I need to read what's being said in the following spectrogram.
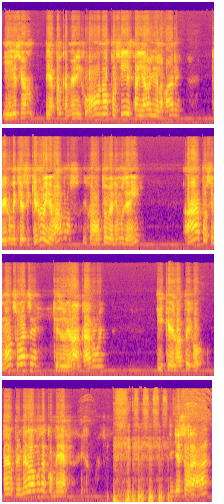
Y ellos iban ya para el camión y dijo, oh, no, pues sí, está allá, oiga la madre. Que dijo mi tío, si quiere lo llevamos. Dijo, nosotros venimos de ahí. Ah, pues Simón, súbanse. Que subieron al carro, güey. Y que el vato dijo, pero primero vamos a comer. Dijo, ya es hora,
